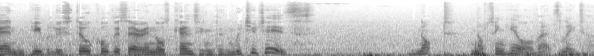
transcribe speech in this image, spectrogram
Again, people who still call this area North Kensington, which it is, not Notting Hill, that's later.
